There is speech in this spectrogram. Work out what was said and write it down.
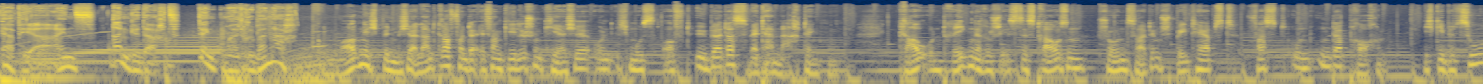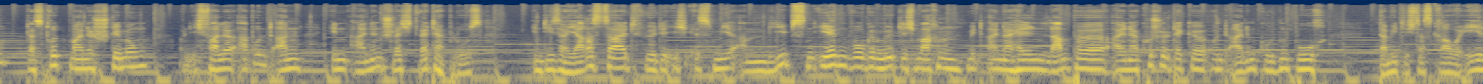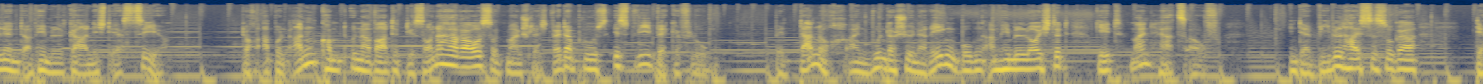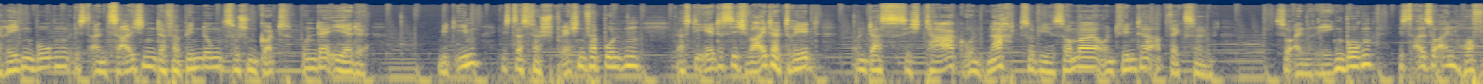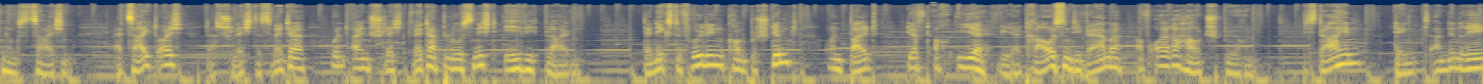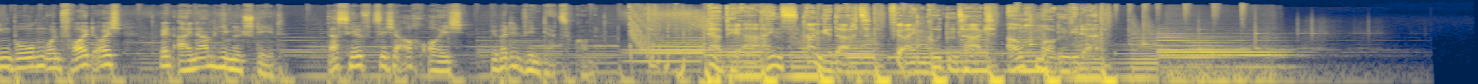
RPA 1, angedacht. Denk mal drüber nach. Guten Morgen, ich bin Michael Landgraf von der Evangelischen Kirche und ich muss oft über das Wetter nachdenken. Grau und regnerisch ist es draußen, schon seit dem Spätherbst, fast ununterbrochen. Ich gebe zu, das drückt meine Stimmung und ich falle ab und an in einen Schlechtwetterblues. In dieser Jahreszeit würde ich es mir am liebsten irgendwo gemütlich machen mit einer hellen Lampe, einer Kuscheldecke und einem guten Buch damit ich das graue Elend am Himmel gar nicht erst sehe. Doch ab und an kommt unerwartet die Sonne heraus und mein Schlechtwetterblues ist wie weggeflogen. Wenn dann noch ein wunderschöner Regenbogen am Himmel leuchtet, geht mein Herz auf. In der Bibel heißt es sogar, der Regenbogen ist ein Zeichen der Verbindung zwischen Gott und der Erde. Mit ihm ist das Versprechen verbunden, dass die Erde sich weiterdreht und dass sich Tag und Nacht sowie Sommer und Winter abwechseln. So ein Regenbogen ist also ein Hoffnungszeichen. Er zeigt euch, dass schlechtes Wetter und ein Schlechtwetterblues nicht ewig bleiben. Der nächste Frühling kommt bestimmt und bald dürft auch ihr wieder draußen die Wärme auf eure Haut spüren. Bis dahin denkt an den Regenbogen und freut euch, wenn einer am Himmel steht. Das hilft sicher auch euch, über den Winter zu kommen. RPA 1 angedacht. Für einen guten Tag, auch morgen wieder.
